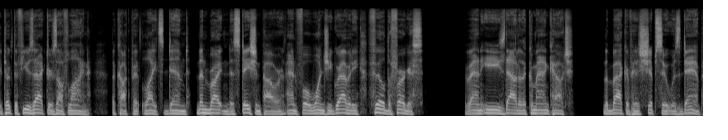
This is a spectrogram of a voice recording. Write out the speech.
He took the fusactors offline. The cockpit lights dimmed, then brightened as station power and full 1G gravity filled the Fergus. Van eased out of the command couch. The back of his ship suit was damp,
